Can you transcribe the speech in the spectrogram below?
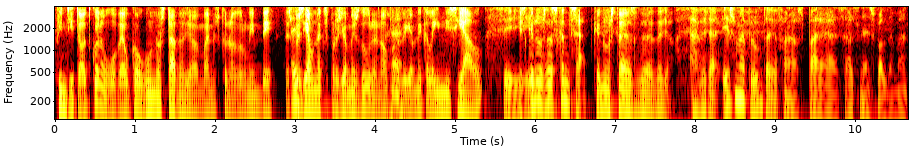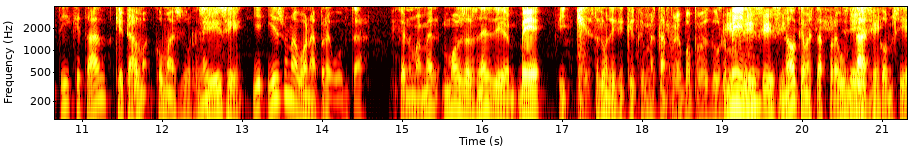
Fins i tot quan algú veu que algú no està d'allò, bueno, és que no ha dormit bé. Després És- hi ha una expressió més dura, no? Però Eh. diguem-ne que la inicial Sí. és que no has descansat, que no estàs de- d'allò. A veure, és una pregunta que fan els pares als nens pel matí. Què tal? Què tal? Com, com has dormit? Sí, sí. I, I és una bona pregunta. Que normalment molts dels nens diuen bé, i, esto com que, que, que m'estàs dormint, Sí, sí, sí. no? que m'estàs preguntant, Sí, sí. com si...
